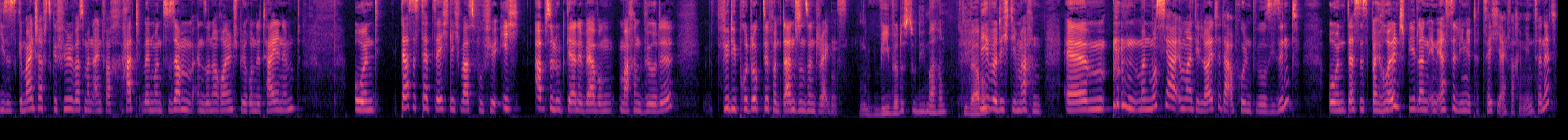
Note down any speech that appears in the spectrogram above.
dieses Gemeinschaftsgefühl, was man einfach hat, wenn man zusammen an so einer Rollenspielrunde teilnimmt. Und das ist tatsächlich was, wofür ich absolut gerne Werbung machen würde für die Produkte von Dungeons and Dragons. Wie würdest du die machen, die Werbung? Wie würde ich die machen? Ähm, man muss ja immer die Leute da abholen, wo sie sind. Und das ist bei Rollenspielern in erster Linie tatsächlich einfach im Internet.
